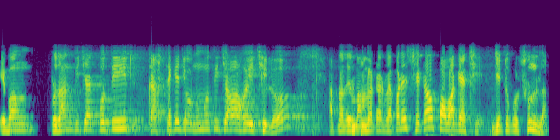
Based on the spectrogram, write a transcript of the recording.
এবং প্রধান বিচারপতির কাছ থেকে যে অনুমতি চাওয়া হয়েছিল আপনাদের মামলাটার ব্যাপারে সেটাও পাওয়া গেছে যেটুকু শুনলাম।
